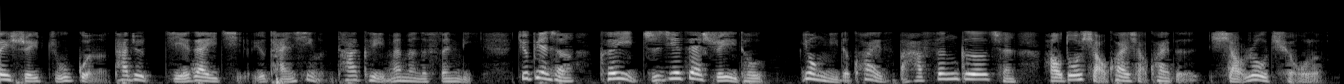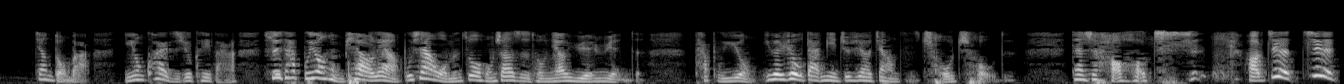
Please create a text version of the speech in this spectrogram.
被水煮滚了，它就结在一起了，有弹性了，它可以慢慢的分离，就变成可以直接在水里头用你的筷子把它分割成好多小块小块的小肉球了，这样懂吧？你用筷子就可以把它，所以它不用很漂亮，不像我们做红烧指头，你要圆圆的。它不用，因为肉蛋面就是要这样子丑丑的，但是好好吃。好，这个这个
